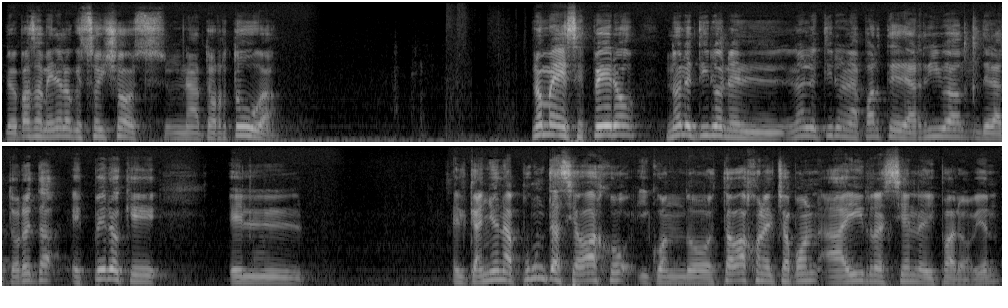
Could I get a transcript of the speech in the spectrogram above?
Lo que pasa, mirá lo que soy yo, es una tortuga. No me desespero, no le tiro en el. No le tiro en la parte de arriba de la torreta. Espero que el. El cañón apunta hacia abajo y cuando está abajo en el chapón, ahí recién le disparo, ¿bien?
